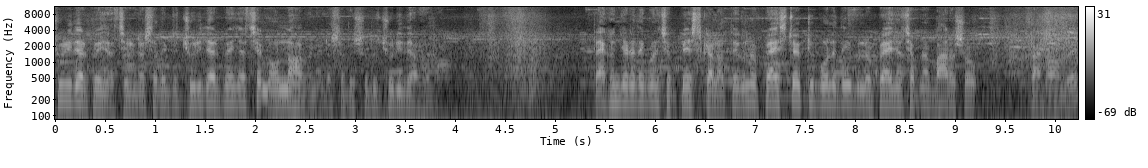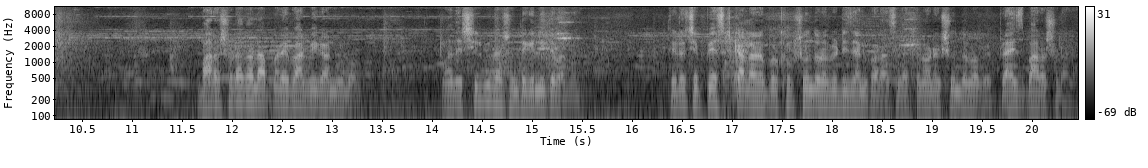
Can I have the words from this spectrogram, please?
চুড়িদার পেয়ে যাচ্ছেন। এটার সাথে একটা চুড়িদার পেয়ে যাচ্ছেন, অন্য হবে না। এটার সাথে শুধু চুড়িদার হবে। তো এখন যেটা দেখবেন হচ্ছে পেস্ট কালার। তো এগুলোর প্রাইসটা একটু বলে দিই, এগুলোর প্রাইস হচ্ছে আপনার বারোশো টাকা হবে। বারোশো টাকা হলে আপনার এই বারবি গানগুলো আমাদের শিল্পী ফ্যাশন থেকে নিতে পারবেন। তো এটা হচ্ছে পেস্ট কালারের উপর খুব সুন্দরভাবে ডিজাইন করা আছে, দেখেন অনেক সুন্দরভাবে প্রাইস বারোশো টাকা।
